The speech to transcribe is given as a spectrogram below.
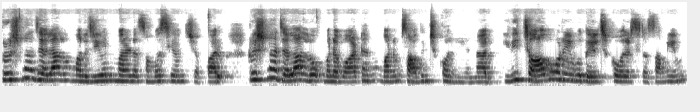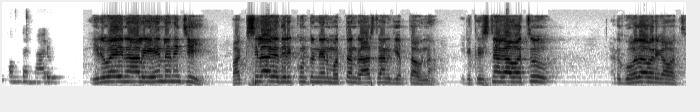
కృష్ణా జలాలు మన జీవన్మరణ సమస్య అని చెప్పారు. కృష్ణా జలాల్లో మన వాటాను మనం సాధించుకోవాలని అన్నారు. ఇది చావో రేవో తేల్చుకోవాల్సిన సమయం ఉందన్నారు. ఇరవై నాలుగు ఏండ్ల నుంచి పక్షిలాగా తిరుక్కుంటూ నేను మొత్తం రాష్ట్రానికి చెప్తా ఉన్నా. ఇటు కృష్ణ కావచ్చు అటు గోదావరి కావచ్చు.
